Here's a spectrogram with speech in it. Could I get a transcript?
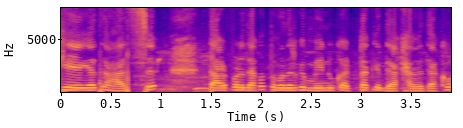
খেয়ে গেছে, হাসছে। তারপরে দেখো তোমাদেরকে মেনু কার্ডটাকে দেখাবে, দেখো।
